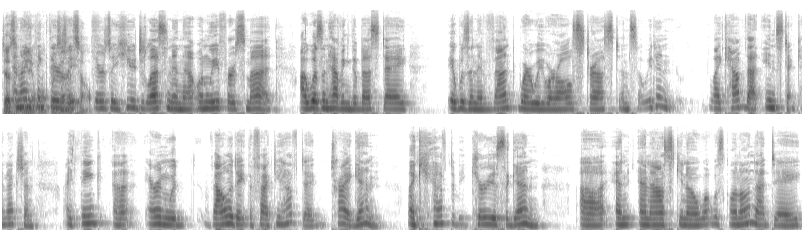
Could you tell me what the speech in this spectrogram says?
Doesn't and mean I it think won't there's present a, itself. There's a huge lesson in that. When we first met, I wasn't having the best day. It was an event where we were all stressed, and so we didn't like have that instant connection. I think uh, Erin would validate the fact you have to try again. Like you have to be curious again, uh, and and ask, you know, what was going on that day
